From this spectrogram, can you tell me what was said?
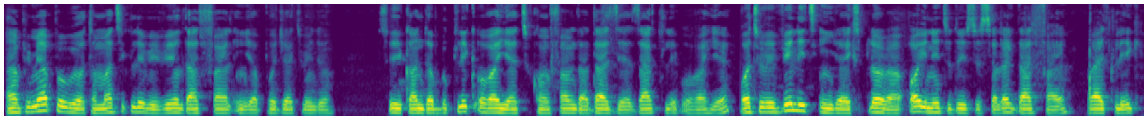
And Premiere Pro will automatically reveal that file in your project window. So you can double click over here to confirm that that's the exact clip over here. But to reveal it in your Explorer, all you need to do is to select that file, right click,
